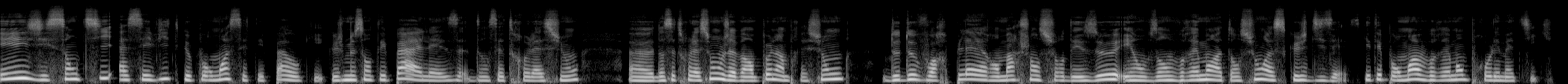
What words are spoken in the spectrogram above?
Et j'ai senti assez vite que pour moi, c'était pas OK, que je me sentais pas à l'aise dans cette relation, euh, dans cette relation où j'avais un peu l'impression de devoir plaire en marchant sur des œufs et en faisant vraiment attention à ce que je disais, ce qui était pour moi vraiment problématique.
